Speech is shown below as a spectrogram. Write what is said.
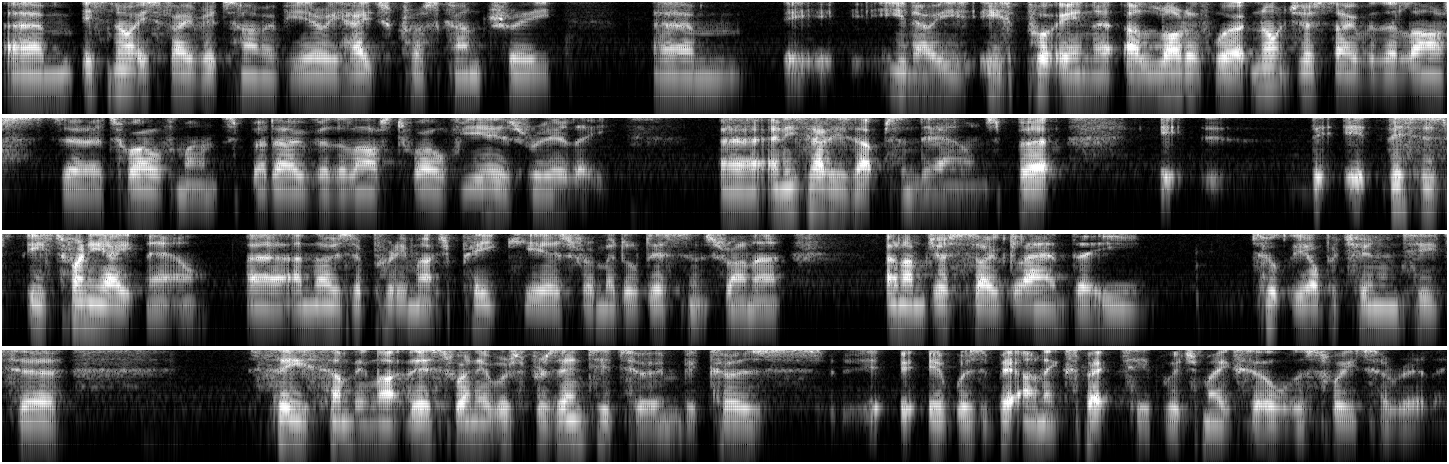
Um, it's not his favourite time of year. He hates cross country. Um, you know, he's, he's, put in a lot of work, not just over the last uh, 12 months, but over the last 12 years, really. Uh, and he's had his ups and downs. But it, it, this is he's 28 now, uh, and those are pretty much peak years for a middle distance runner. And I'm just so glad that he took the opportunity to see something like this when it was presented to him because it, it was a bit unexpected, which makes it all the sweeter, really.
